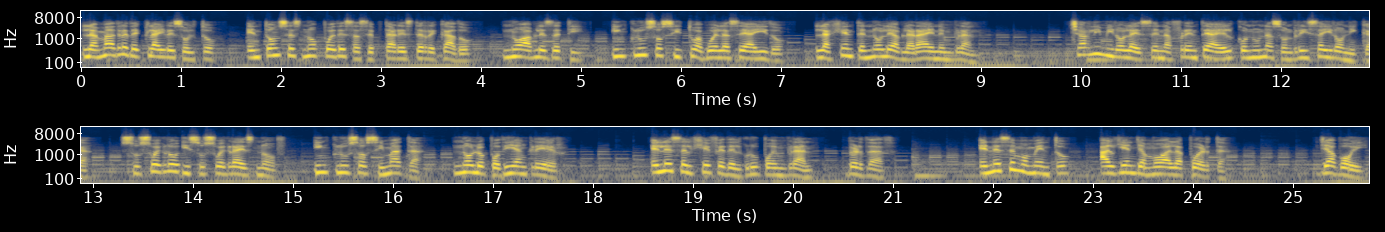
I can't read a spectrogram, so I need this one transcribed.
La madre de Claire soltó, entonces no puedes aceptar este recado, no hables de ti, incluso si tu abuela se ha ido, la gente no le hablará en Embran. Charlie miró la escena frente a él con una sonrisa irónica, su suegro y su suegra Snob, incluso si mata, no lo podían creer. Él es el jefe del grupo en Gran, ¿verdad? En ese momento, alguien llamó a la puerta. Ya voy.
